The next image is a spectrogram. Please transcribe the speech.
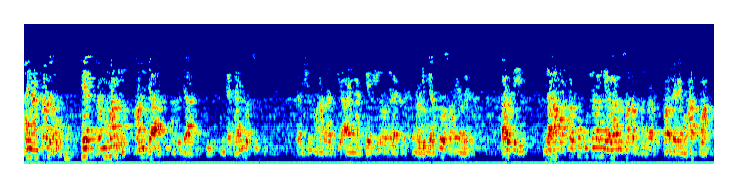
ఆయన అంటాడు హే బ్రహ్మన్ అనుజాతి అనుజాతి. ఇంకా టైం వచ్చింది. పరీక్ష మహారాజుకి ఆయన ఢిల్లీలో లెక్కనిస్తున్నాడు ఎంతో సమయం లేదు. కాబట్టి ఇలా మాట్లాడుతూ కూర్చోడానికి ఎలాగో సందర్భం కాదు. కాబట్టి మహాత్మా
